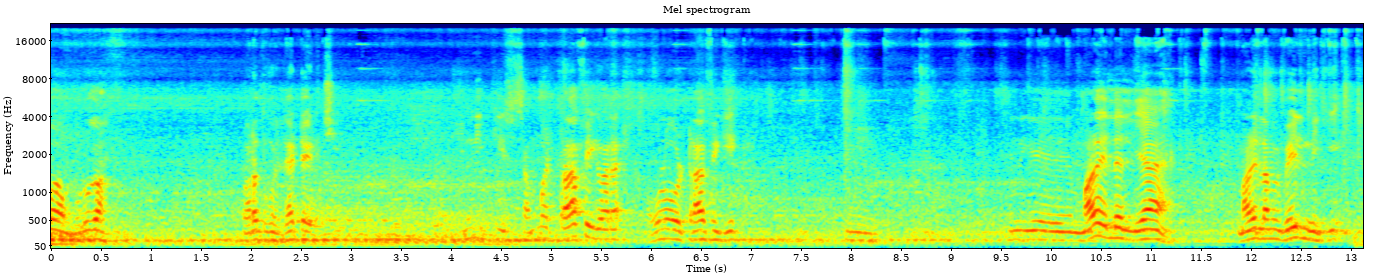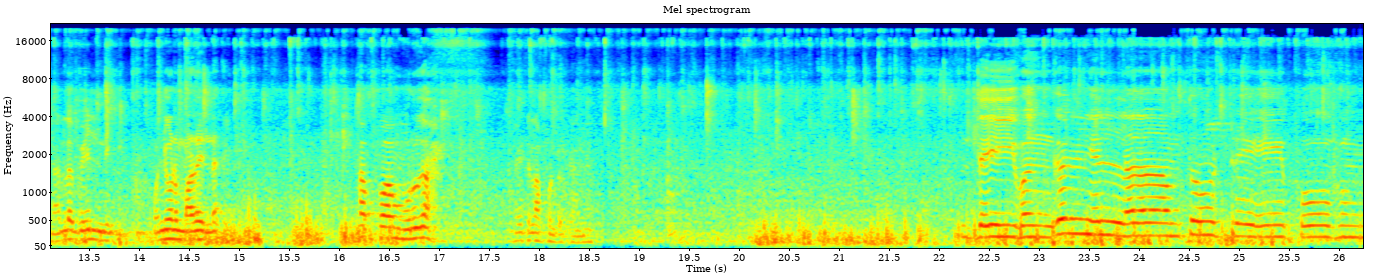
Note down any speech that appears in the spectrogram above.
அப்பா முருகா வரது கொஞ்சம் லேட் ஆகிடுச்சு இன்னைக்கு செம்ம டிராஃபிக் வர அவ்வளோ டிராஃபிக்கு இன்னைக்கு மழை இல்லை இல்லையா? மழை இல்லாமல் வெயில் இன்னைக்கு. நல்ல வெயில் இன்னைக்கு. கொஞ்சம் கூட மழை இல்லை. அப்பா முருகா லைட்டெல்லாம் பண்ணிருக்காங்க தெய்வங்கள் எல்லாம் தோற்றே போகும்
